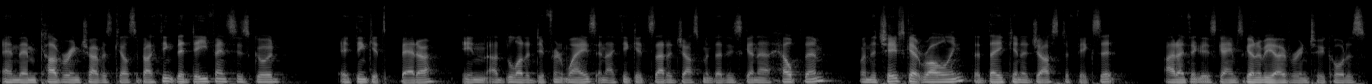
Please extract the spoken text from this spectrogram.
and them covering Travis Kelce. But I think the defense is good. I think it's better in a lot of different ways. And I think it's that adjustment that is going to help them when the Chiefs get rolling, that they can adjust to fix it. I don't think this game's going to be over in two quarters.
